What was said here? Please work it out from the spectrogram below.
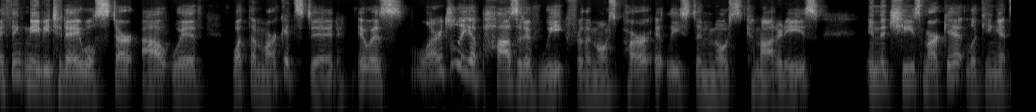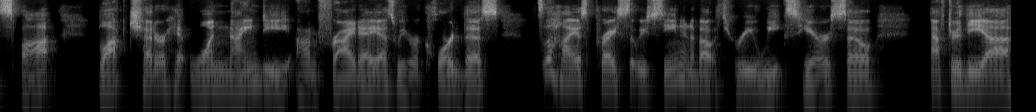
I think maybe today we'll start out with what the markets did. It was largely a positive week for the most part, at least in most commodities. In the cheese market, looking at spot, Block cheddar hit 190 on Friday as we record this. It's the highest price that we've seen in about three weeks here. So, after the uh,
